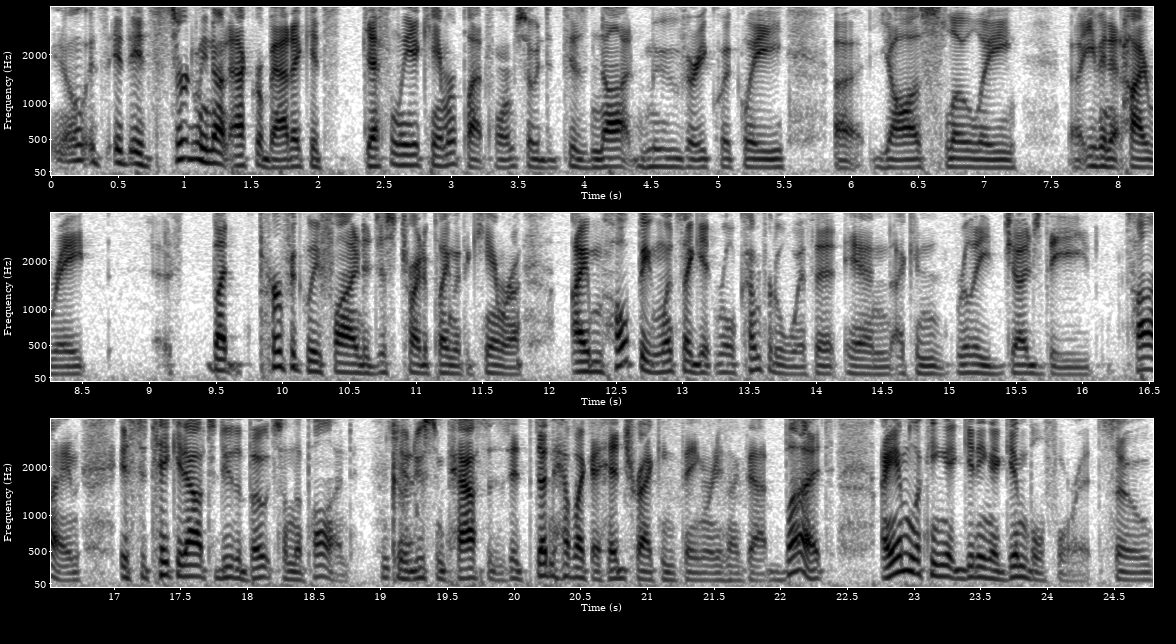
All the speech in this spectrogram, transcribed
you know, it's it, it's certainly not acrobatic. It's definitely a camera platform, so it does not move very quickly, uh, yaws slowly, uh, even at high rate, but perfectly fine to just try to play with the camera. I'm hoping once I get real comfortable with it and I can really judge the time, is to take it out to do the boats on the pond. Okay. To do some passes. It doesn't have like a head tracking thing or anything like that, but I am looking at getting a gimbal for it. So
